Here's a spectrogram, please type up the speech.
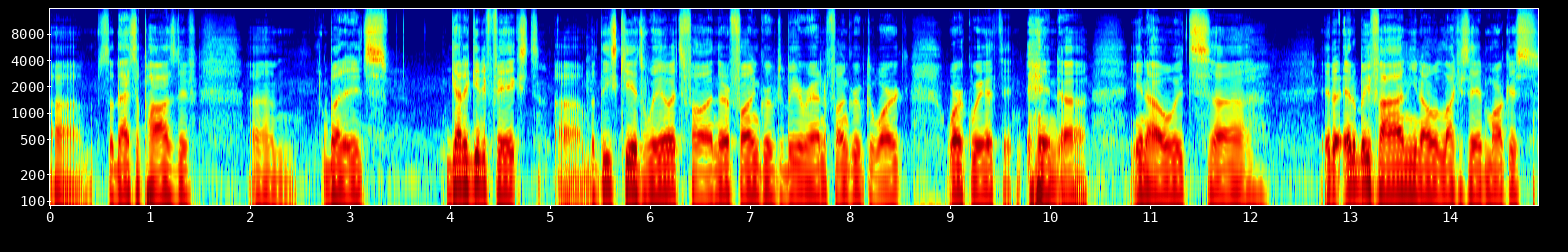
um, so that's a positive. Um, but it's got to get it fixed. Uh, but these kids will. It's fun. They're a fun group to be around, a fun group to work work with, and and uh, you know it's. Uh, It'll, it'll be fine. You know, like I said, Marcus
